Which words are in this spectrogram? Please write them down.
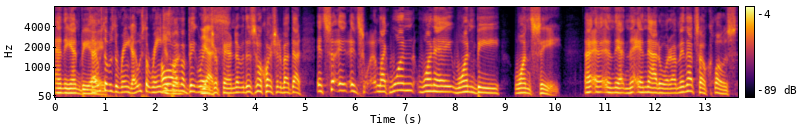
and the NBA. So I always thought it was the Rangers. I always thought Rangers Oh, were. I'm a big Ranger Yes. fan. There's no question about that. It's it, it's like one one A, one B, one C, uh, in that the- in that order. I mean, that's how close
